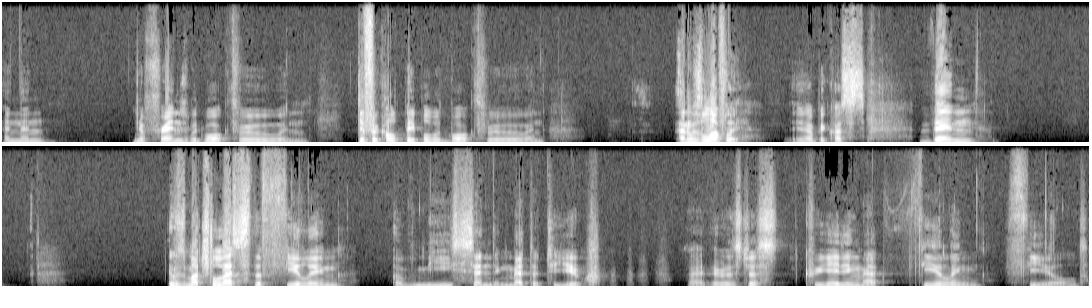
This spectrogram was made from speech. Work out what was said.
and then, you know, friends would walk through, and difficult people would walk through, and and it was lovely, you know, because then it was much less the feeling of me sending metta to you. right? It was just creating that feeling field,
